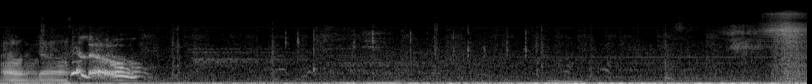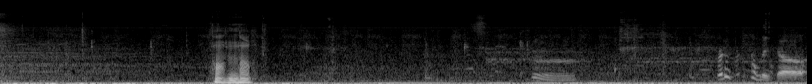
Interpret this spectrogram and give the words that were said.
oh no. Hello. Oh no. Hmm. Where did Kelly go?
